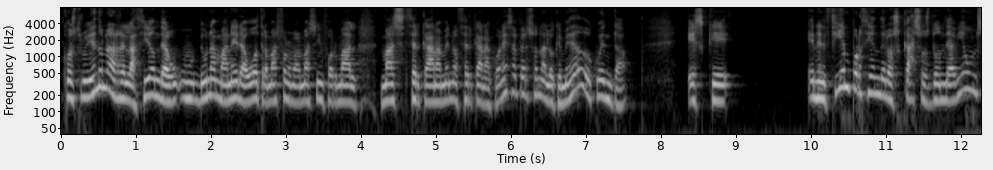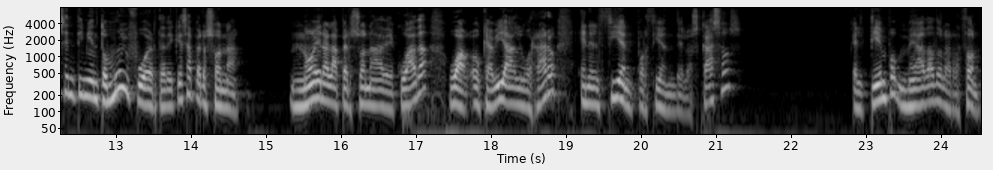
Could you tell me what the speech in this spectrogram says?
construyendo una relación de, una manera u otra, más formal, más informal, más cercana, menos cercana con esa persona, lo que me he dado cuenta es que en el 100% de los casos donde había un sentimiento muy fuerte de que esa persona no era la persona adecuada o, que había algo raro, en el 100% de los casos, el tiempo me ha dado la razón.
